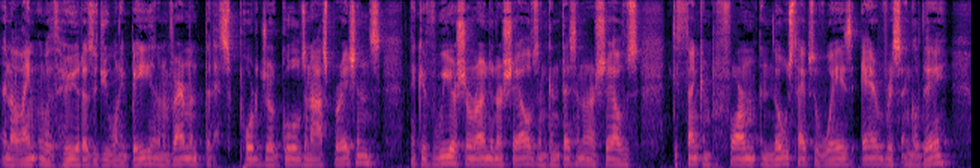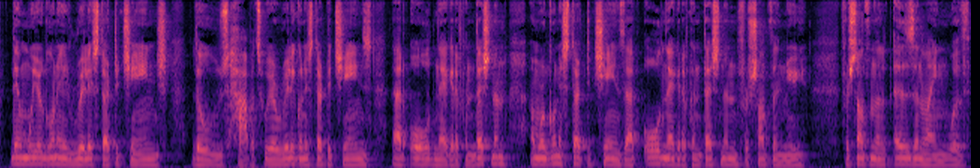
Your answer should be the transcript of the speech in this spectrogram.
in alignment with who it is that you want to be, an environment that has supported your goals and aspirations. Like if we are surrounding ourselves and conditioning ourselves to think and perform in those types of ways every single day, then we are going to really start to change those habits. We are really going to start to change that old negative conditioning, and we're going to start to change that old negative conditioning for something new, for something that is in line with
